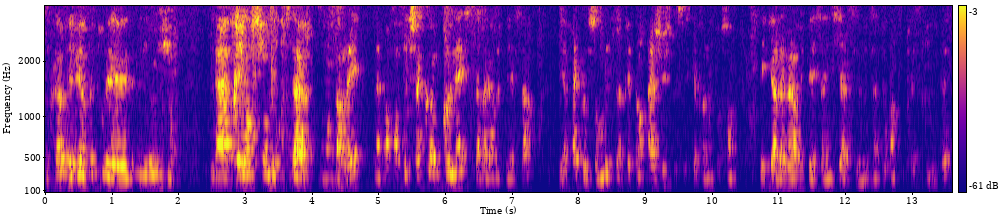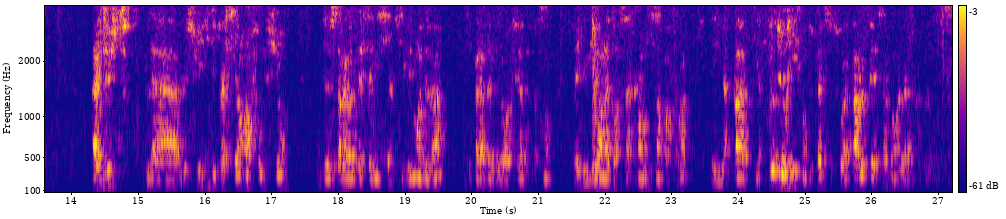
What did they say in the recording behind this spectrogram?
Donc là, vous avez vu un peu toutes les. La prévention, dépistage, on en parlait. L'important, c'est que chaque homme connaisse sa valeur de PSA et après que son médecin traitant ajuste, parce que c'est 80% des cas, la valeur du PSA initial, c'est le médecin traitant qui prescrit le test, ajuste la, le suivi du patient en fonction de sa valeur de PSA initiale. S'il est moins de 20, ce n'est pas la peine de le refaire de façon régulière, on attend 5 ans, 10 ans parfois, et il y, a pas, il y a peu de risques, en tout cas, que ce soit par le PSA qu'on révèle la prostate.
